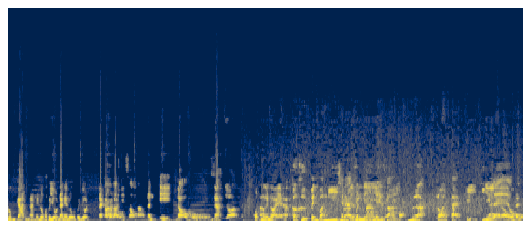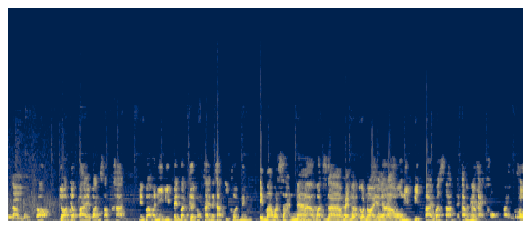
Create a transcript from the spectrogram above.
ร่วมกันนะในโรงภาพยนตร์นะในโรงภาพยนตร์นะครับครับเวลาตีสองนั่นเองเนาะโอ้โหนะยอดปรบมือหน่อยฮะ ก็คือเป็นวันนี้ใช่ไหมครับเป็นวันนี้15เมษายนของเมื่อ 108 ปีที่ที่แล้วโอ้โหนั่นเอง ครับผมก็ย้อนกลับไปวันสำคัญ เห็นว่าวันนี้มีเป็นวันเกิดของใครนะครับ อีกคนหนึ่งเอมมาวัตสันนะหน้าวัดสันอ่าแม่มดตัวน้อยของเราสีดช่วงนี้ปิดไปวัดสันนะครับไม่ขายของไปโอ้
